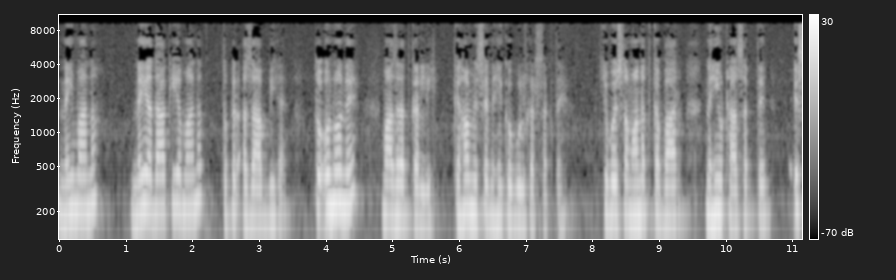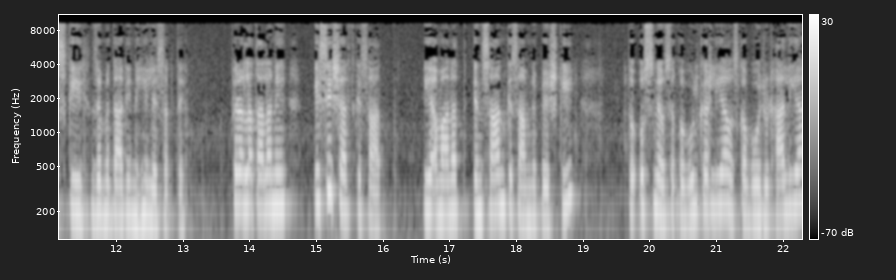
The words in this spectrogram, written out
نہیں مانا، نہیں ادا کی امانت، تو پھر عذاب بھی ہے۔ تو انہوں نے معذرت کر لی کہ ہم اسے نہیں قبول کر سکتے، کہ وہ اس امانت کا بار نہیں اٹھا سکتے، اس کی ذمہ داری نہیں لے سکتے۔ پھر اللہ تعالیٰ نے اسی شرط کے ساتھ یہ امانت انسان کے سامنے پیش کی، تو اس نے اسے قبول کر لیا، اس کا بوجھ اٹھا لیا،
